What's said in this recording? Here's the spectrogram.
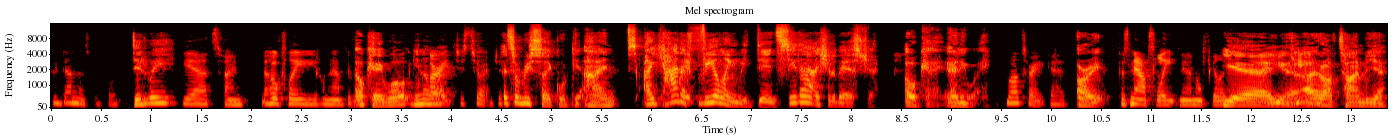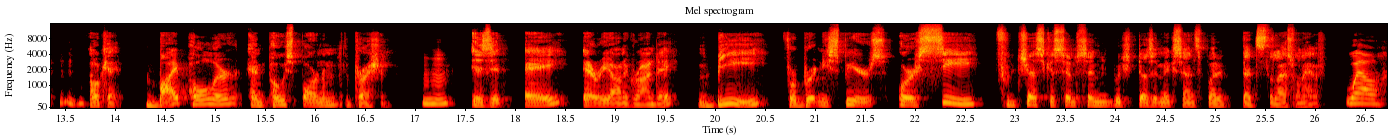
We've done this before. Did we? Yeah, it's fine. Hopefully, you don't have to. Okay. Well, you know All what? right, just do it. Just, It's a recycled. game. I I had a It- feeling we did. See that? I should have asked you. Okay. Anyway. well, all right. Go ahead. All right. Because now it's late and I don't feel like. Yeah. Yeah. I don't have time to. Yeah. Okay. Bipolar and postpartum depression. hmm Is it A, Ariana Grande, B, for Britney Spears, or C, for Jessica Simpson, which doesn't make sense, but it, that's the last one I have. Well,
